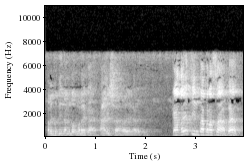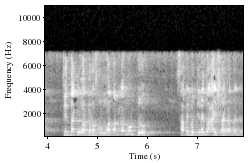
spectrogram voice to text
Sapi betina menurut mereka Aisyah itu. Katanya cinta para sahabat, cinta keluarga Rasulullah, tapi kok nuduh Sapi betina itu Aisyah katanya.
